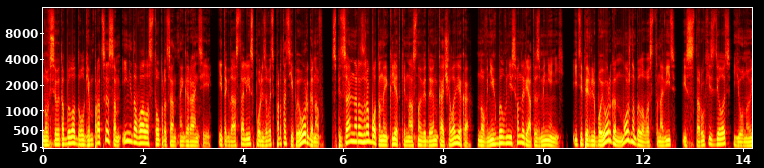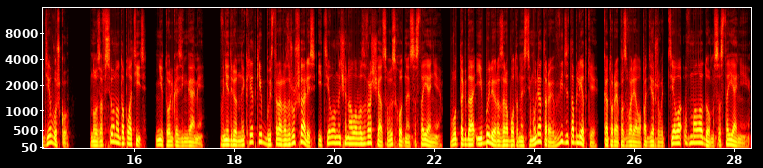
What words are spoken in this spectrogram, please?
Но все это было долгим процессом и не давало стопроцентной гарантии. И тогда стали использовать прототипы органов, специально разработанные клетки на основе ДНК человека, но в них был внесен ряд изменений. И теперь любой орган можно было восстановить, из старухи сделать юную девушку. Но за все надо платить, не только деньгами. Внедренные клетки быстро разрушались, и тело начинало возвращаться в исходное состояние. Вот тогда и были разработаны стимуляторы в виде таблетки, которая позволяла поддерживать тело в молодом состоянии.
